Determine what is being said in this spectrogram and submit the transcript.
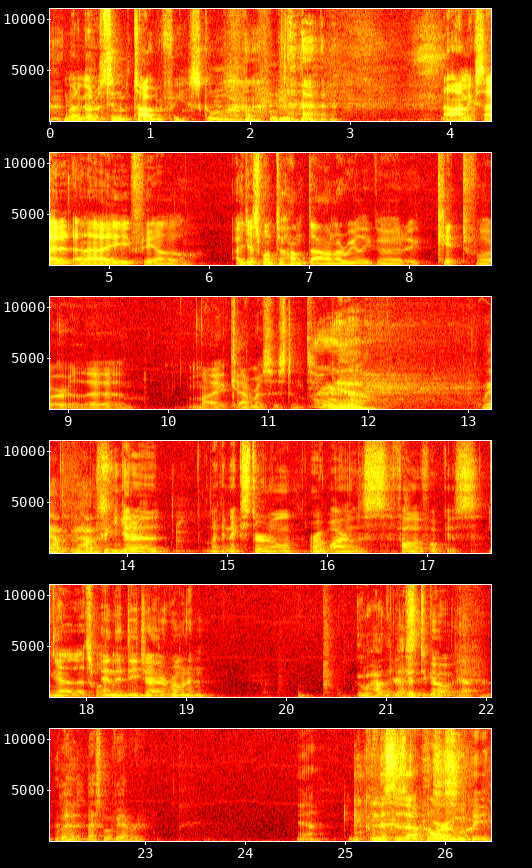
I'm gonna go to cinematography school. no, I'm excited, and I feel I just want to hunt down a really good uh, kit for the my camera assistant. Yeah. We have we have we can get a like an external or a wireless follow focus Yeah, that's what. and the DJI Ronin, We'll have the you're best good to go. Yeah. we have the best movie ever. Yeah. And this is a horror movie.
